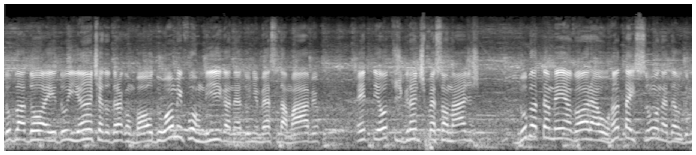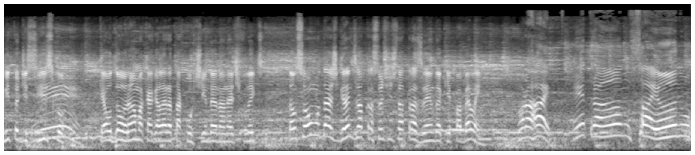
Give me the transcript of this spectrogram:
dublador aí do Yantia do Dragon Ball, do Homem-Formiga, né, do universo da Marvel, entre outros grandes personagens. Dubla também agora o Han Sun, né, do, do Mito de Cisco, Sim. que é o dorama que a galera tá curtindo aí na Netflix. Então são uma das grandes atrações que a gente está trazendo aqui para Belém. Agora, Rai, entra ano, sai ano,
